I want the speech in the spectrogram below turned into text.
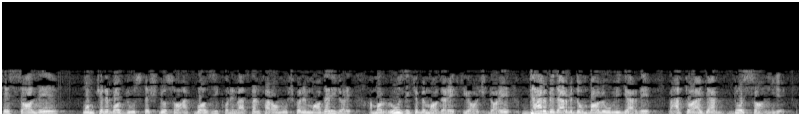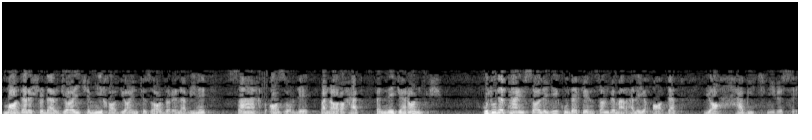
سه ساله ممکنه با دوستش دو ساعت بازی کنه و اصلا فراموش کنه مادری داره. اما روزی که به مادر احتیاج داره در به در به دنبال او میگرده و حتی اگر دو ثانیه مادرش رو در جایی که می‌خواد یا انتظار داره نبینه سخت آزرده و ناراحت و نگران میشه. حدود پنج سالگی کودک انسان به مرحله عادت یا هبیت می‌رسه.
